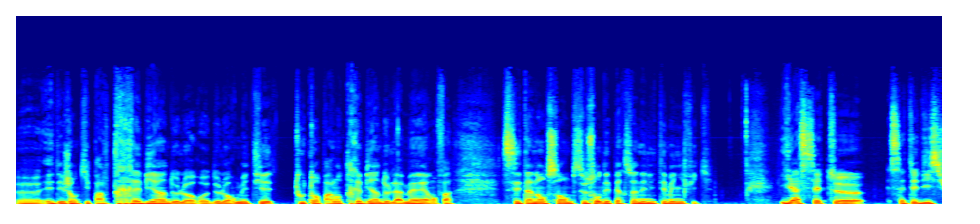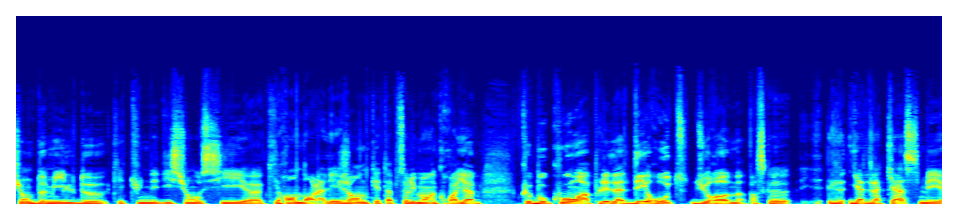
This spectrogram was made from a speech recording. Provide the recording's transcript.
euh, et des gens qui parlent très bien de leur de leur métier, tout en parlant très bien de la mer. Enfin, c'est un ensemble. Ce sont des personnalités magnifiques. Il y a cette euh, cette édition 2002, qui est une édition aussi euh, qui rentre dans la légende, qui est absolument incroyable, que beaucoup ont appelé la déroute du Rhum, parce que il y a de la casse, mais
